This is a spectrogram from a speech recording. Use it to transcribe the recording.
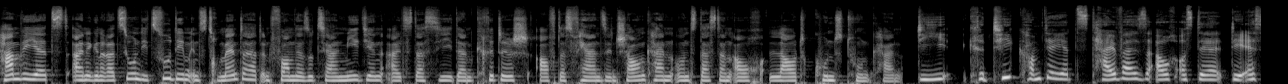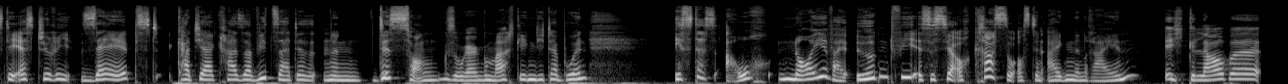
haben wir jetzt eine Generation, die zudem Instrumente hat in Form der sozialen Medien, als dass sie dann kritisch auf das Fernsehen schauen kann und das dann auch laut kundtun kann. Die Kritik kommt ja jetzt teilweise auch aus der DSDS-Jury selbst. Katja Krasavice hat ja einen Diss-Song sogar gemacht gegen Dieter Bohlen. Ist das auch neu? Weil irgendwie ist es ja auch krass, so aus den eigenen Reihen. Ich glaube,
